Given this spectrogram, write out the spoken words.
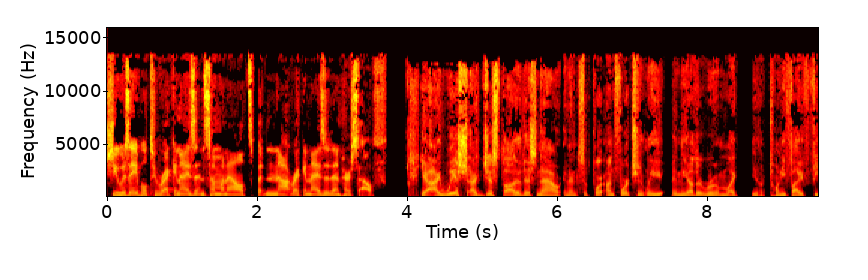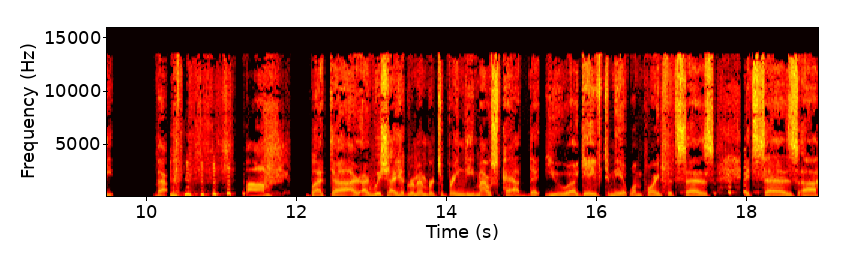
she was able to recognize it in someone else, but not recognize it in herself. Yeah, I wish I just thought of this now, and unfortunately, in the other room, like you know, twenty five feet that way. um, but uh, I, I, wish I had remembered to bring the mouse pad that you uh, gave to me at one point. That says, "It says uh,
